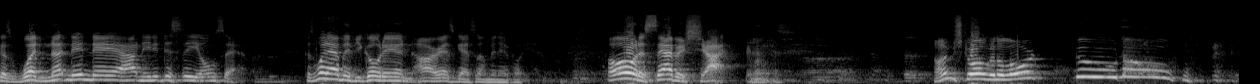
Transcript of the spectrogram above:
because wasn't nothing in there I needed to see on Sabbath. Because what happened if you go there and IRS got something in there for you? Oh, the Sabbath shot. I'm strong in the Lord. No, no.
